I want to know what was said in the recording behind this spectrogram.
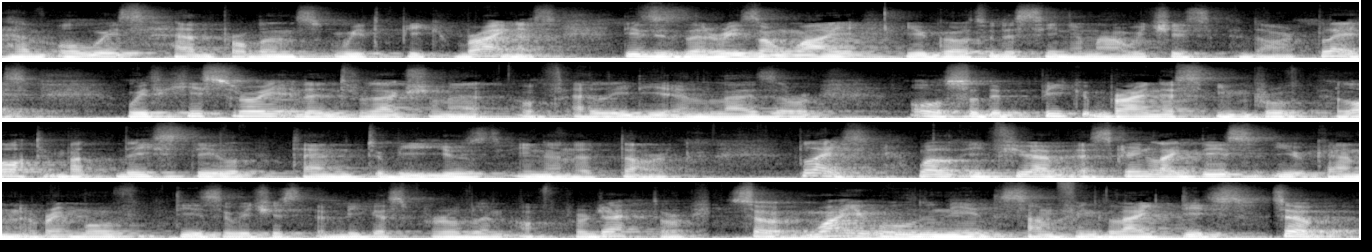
have always had problems with peak brightness. This is the reason why you go to the cinema, which is a dark place. With history, the introduction of LED and laser, also the peak brightness improved a lot, but they still tend to be used in a dark place. Well, if you have a screen like this, you can remove this, which is the biggest problem of projector. So why would you need something like this? So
